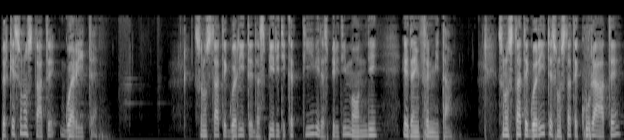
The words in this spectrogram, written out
Perché sono state guarite. Sono state guarite da spiriti cattivi, da spiriti immondi e da infermità. Sono state guarite, sono state curate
